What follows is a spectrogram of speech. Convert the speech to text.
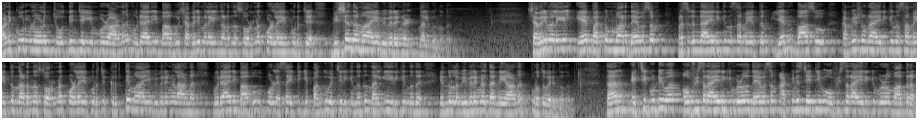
മണിക്കൂറുകളോളം ചോദ്യം ചെയ്യുമ്പോഴാണ് മുരാരി ബാബു ശബരിമലയിൽ നടന്ന സ്വർണക്കൊള്ളയെക്കുറിച്ച് വിശദമായ വിവരങ്ങൾ നൽകുന്നത്. ശബരിമലയിൽ എ പത്മകുമാർ ദേവസ്വം പ്രസിഡന്റ് ആയിരിക്കുന്ന സമയത്തും എൻ വാസു കമ്മീഷണറായിരിക്കുന്ന സമയത്തും നടന്ന സ്വർണക്കൊള്ളയെക്കുറിച്ച് കൃത്യമായ വിവരങ്ങളാണ് മുരാരി ബാബു ഇപ്പോൾ എസ് ഐ ടിക്ക് പങ്കുവച്ചിരിക്കുന്നത് നൽകിയിരിക്കുന്നത് എന്നുള്ള വിവരങ്ങൾ തന്നെയാണ് പുറത്തുവരുന്നത്. താൻ എക്സിക്യൂട്ടീവ് ഓഫീസർ ആയിരിക്കുമ്പോഴോ ദേവസ്വം അഡ്മിനിസ്ട്രേറ്റീവ് ഓഫീസർ ആയിരിക്കുമ്പോഴോ മാത്രം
